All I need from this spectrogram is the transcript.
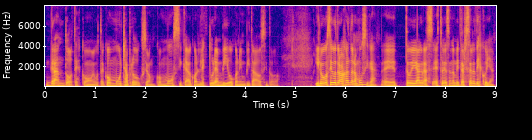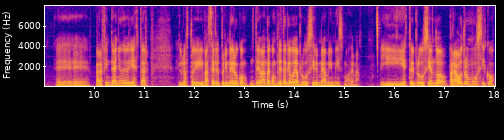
grandotes, como me gusta, con mucha producción, con música, con lectura en vivo, con invitados y todo. Y luego sigo trabajando en la música. Eh, estoy, estoy haciendo mi tercer disco ya. Eh, para fin de año debería estar. Lo estoy, va a ser el primero de banda completa que voy a producirme a mí mismo, además. Y estoy produciendo para otro músico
